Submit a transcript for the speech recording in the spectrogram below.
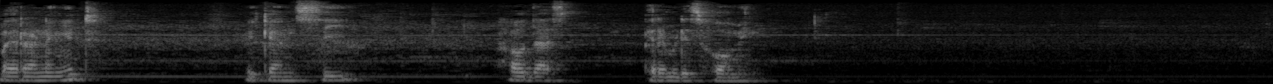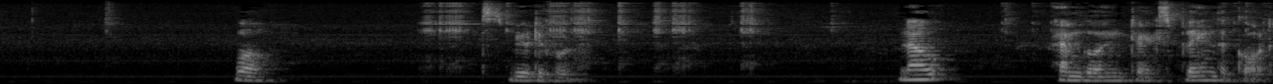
by running it we can see how the pyramid is forming. Wow it's beautiful. Now I'm going to explain the code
